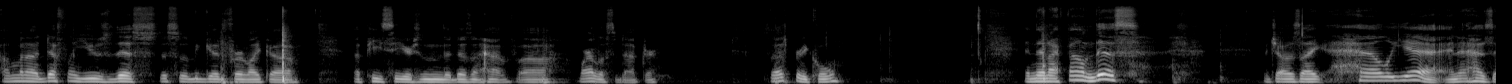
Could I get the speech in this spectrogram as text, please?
I'm going to definitely use this. This will be good for like a a PC or something that doesn't have a wireless adapter. So that's pretty cool. And then I found this, which I was like, hell yeah. And it has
